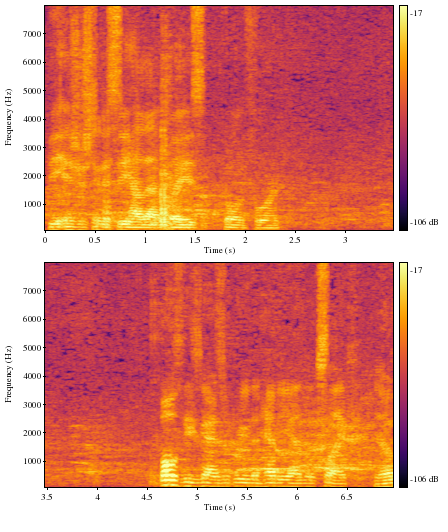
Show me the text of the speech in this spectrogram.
Be interesting to see how that plays going forward. Both of these guys are breathing heavy, it looks like. Yep.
